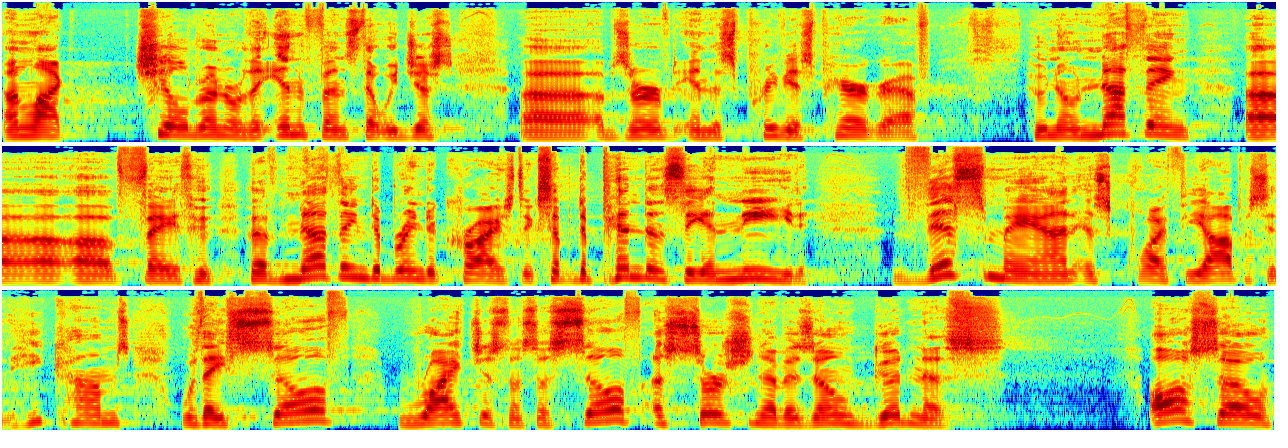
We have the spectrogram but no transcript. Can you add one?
Unlike children or the infants that we just uh, observed in this previous paragraph, who know nothing uh, uh, of faith, who, who have nothing to bring to Christ except dependency and need. This man is quite the opposite. He comes with a self righteousness, a self assertion of his own goodness. Also,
